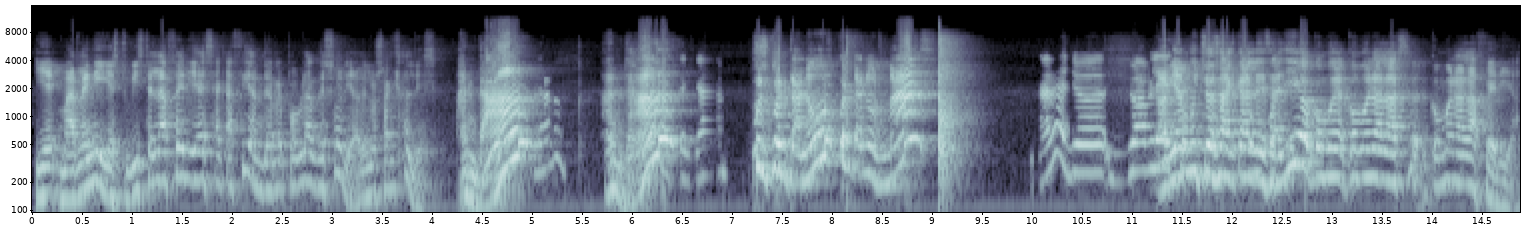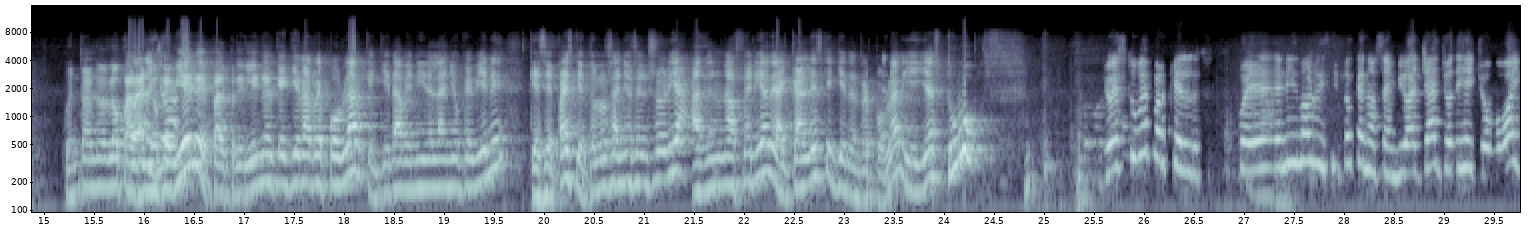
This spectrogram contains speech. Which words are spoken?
Y eh, Marlene, ¿y estuviste en la feria esa que hacían de repoblar de Soria, de los alcaldes? ¿Anda? Claro. ¿Anda? Pues cuéntanos, cuéntanos más. Nada, yo, yo hablé. ¿Había muchos alcaldes allí o cómo, cómo, era, las, cómo era la feria? Cuéntanoslo para el año yo- que viene, para el Priliner que quiera repoblar, que quiera venir el año que viene, que sepáis que todos los años en Soria hacen una feria de alcaldes que quieren repoblar y ella estuvo. Yo estuve porque fue el mismo Luisito que nos envió allá. Yo dije, yo voy.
